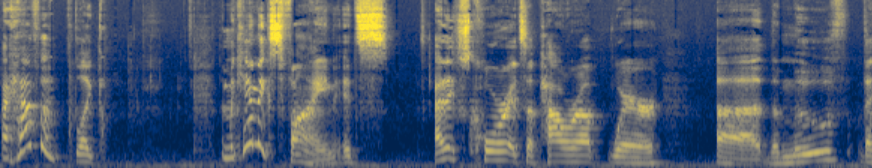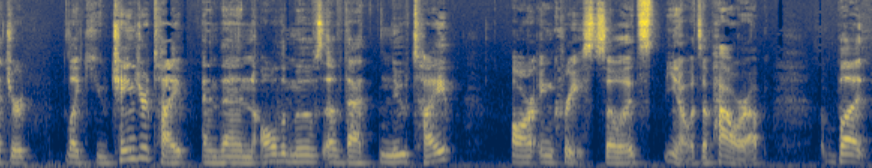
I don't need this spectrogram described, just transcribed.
I have a like. The mechanic's fine. It's at its core, it's a power up where uh, the move that you're like you change your type, and then all the moves of that new type are increased. So it's you know it's a power up, but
